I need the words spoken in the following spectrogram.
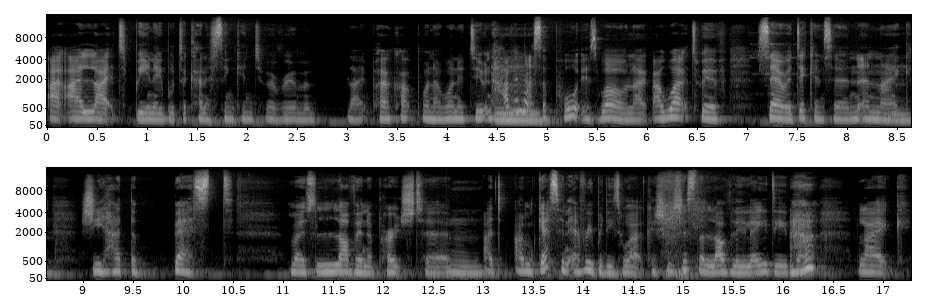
I, I liked being able to kind of sink into a room and like perk up when I wanted to and having that mm. support as well. Like I worked with Sarah Dickenson and like mm. she had the best most loving approach to I, am guessing everybody's work because she's just a lovely lady but like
